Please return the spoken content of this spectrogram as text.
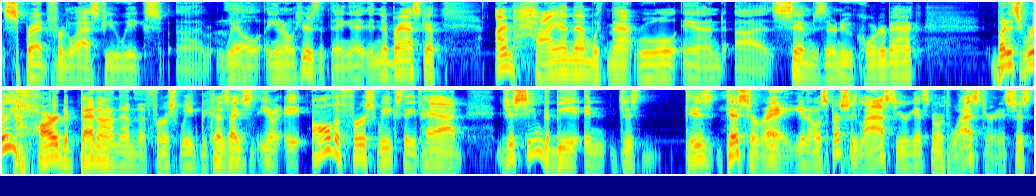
spread for the last few weeks. Uh, Will, you know, here's the thing in Nebraska, I'm high on them with Matt Rhule and uh, Sims, their new quarterback. But it's really hard to bet on them the first week because I just, you know, it, all the first weeks they've had just seem to be in just dis- disarray, you know, especially last year against Northwestern. It's just,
